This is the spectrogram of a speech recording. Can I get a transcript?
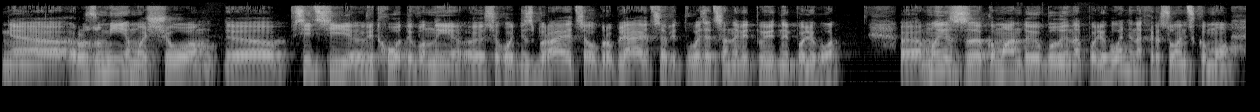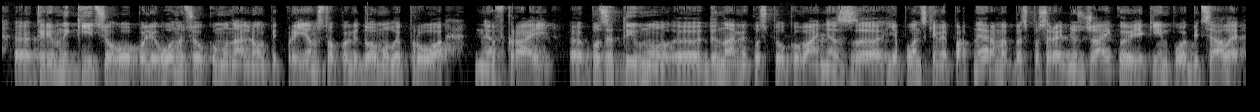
Е, Розуміємо, що е, всі ці відходи вони е, сьогодні збираються, обробляються, відвозяться на відповідний полігон. Ми з командою були на полігоні на Херсонському. Керівники цього полігону, цього комунального підприємства, повідомили про вкрай позитивну динаміку спілкування з японськими партнерами безпосередньо з Джайкою, які їм пообіцяли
